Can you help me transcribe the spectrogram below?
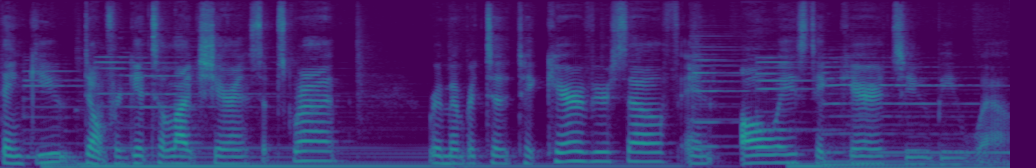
Thank you. Don't forget to like, share, and subscribe. Remember to take care of yourself and always take care to be well.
